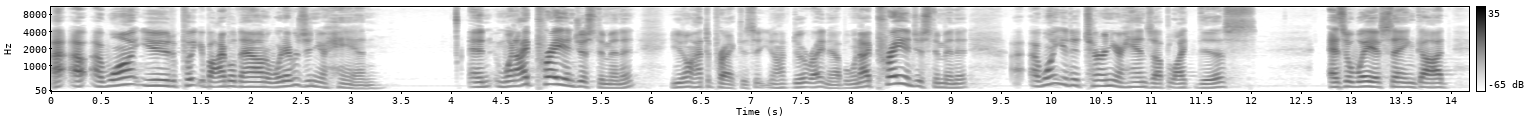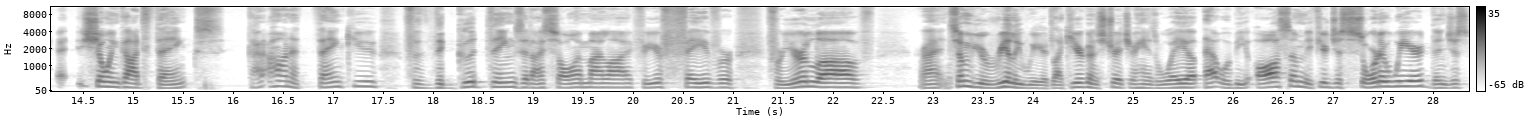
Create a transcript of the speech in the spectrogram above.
I, I, want you to put your Bible down or whatever's in your hand. And when I pray in just a minute, you don't have to practice it, you don't have to do it right now, but when I pray in just a minute, I, I want you to turn your hands up like this as a way of saying, God, eh, showing God thanks. God, I want to thank you for the good things that I saw in my life, for your favor, for your love, right? And some of you are really weird, like you're going to stretch your hands way up. That would be awesome. If you're just sort of weird, then just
